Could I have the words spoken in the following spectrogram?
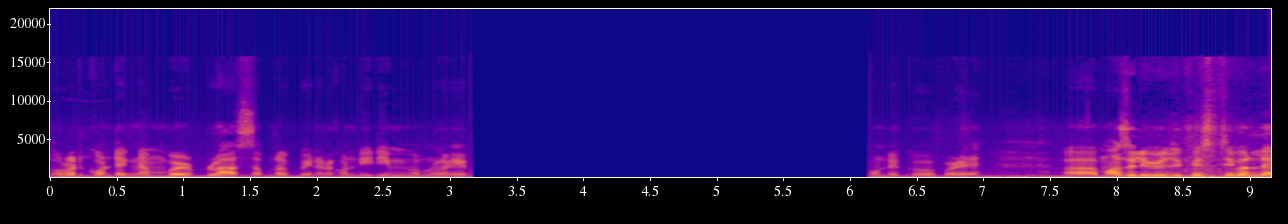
তলত কণ্টেক্ট নাম্বাৰ প্লাছ আপোনাক বেনাৰখন দি দিম আপোনালোকে কণ্টেক্ট কৰিব পাৰে। মাজুলী মিউজিক ফেষ্টিভেললৈ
